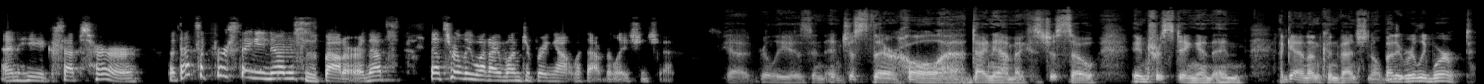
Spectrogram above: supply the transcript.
and he accepts her. But that's the first thing he notices about her. And that's that's really what I wanted to bring out with that relationship. Yeah, it really is. And, and just their whole uh, dynamic is just so interesting and, and again, unconventional, but it really worked.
